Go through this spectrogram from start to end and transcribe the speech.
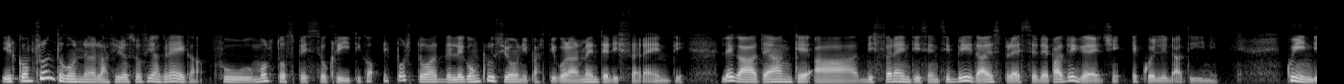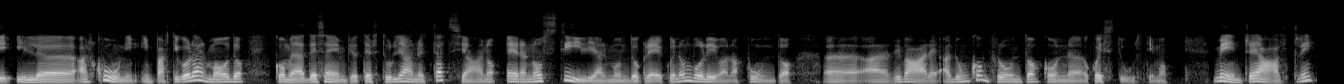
Il confronto con la filosofia greca fu molto spesso critico e portò a delle conclusioni particolarmente differenti, legate anche a differenti sensibilità espresse dai padri greci e quelli latini. Quindi il, alcuni, in particolar modo, come ad esempio Tertulliano e Taziano, erano ostili al mondo greco e non volevano appunto eh, arrivare ad un confronto con quest'ultimo mentre altri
